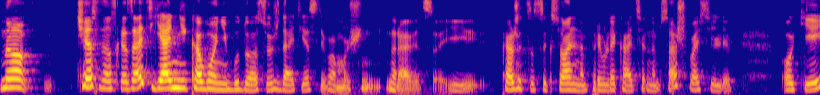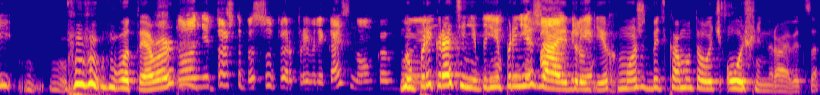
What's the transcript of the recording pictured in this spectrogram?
Но честно сказать, я никого не буду осуждать, если вам очень нравится и кажется сексуально привлекательным Саша Васильев окей, whatever. Но он не то чтобы супер привлекательный, он как бы... Ну, прекрати, не, не, не принижай не других, может быть, кому-то очень, очень нравится.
